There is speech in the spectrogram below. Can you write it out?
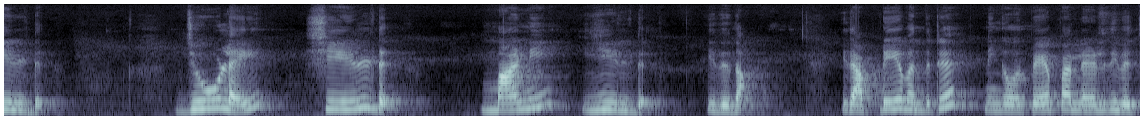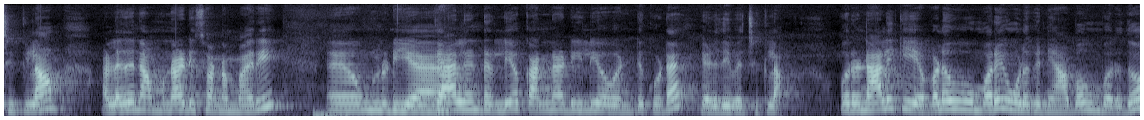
yield July shield money yield இதுதான். இது அப்படியே வந்துட்டு நீங்கள் ஒரு பேப்பரில் எழுதி வச்சுக்கலாம். அல்லது நான் முன்னாடி சொன்ன மாதிரி உங்களுடைய கேலண்டர்லேயோ கண்ணாடியிலையோ வந்துட்டு கூட எழுதி வச்சுக்கலாம். ஒரு நாளைக்கு எவ்வளவு முறை உங்களுக்கு ஞாபகம் வருதோ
